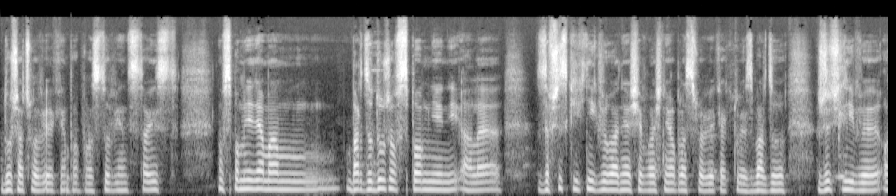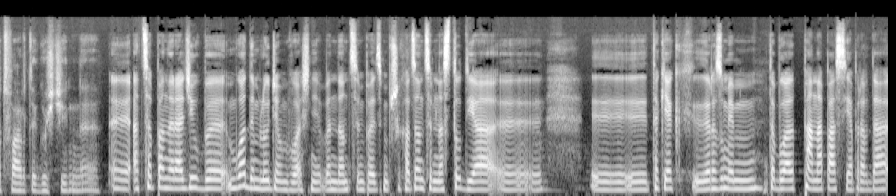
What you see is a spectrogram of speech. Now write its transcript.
dusza człowiekiem po prostu, więc to jest, no wspomnienia mam bardzo dużo wspomnień, ale ze wszystkich nich wyłania się właśnie obraz człowieka, który jest bardzo życzliwy, otwarty, gościnny. Y, A co pan radziłby młodym ludziom właśnie, będącym powiedzmy przychodzącym na studia, y, y, tak jak rozumiem, to była pana pasja, prawda,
